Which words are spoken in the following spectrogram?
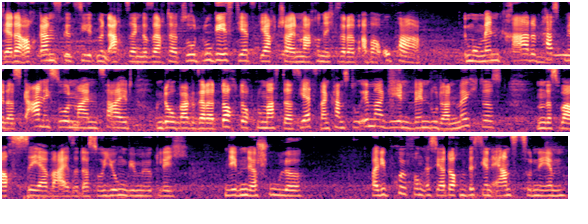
der da auch ganz gezielt mit 18 gesagt hat, so du gehst jetzt Jagdschein machen. Ich gesagt habe, aber Opa, im Moment gerade passt mir das gar nicht so in meine Zeit. Und Doba gesagt hat, doch, doch, du machst das jetzt, dann kannst du immer gehen, wenn du dann möchtest. Und das war auch sehr weise, das so jung wie möglich neben der Schule, weil die Prüfung ist ja doch ein bisschen ernst zu nehmen.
